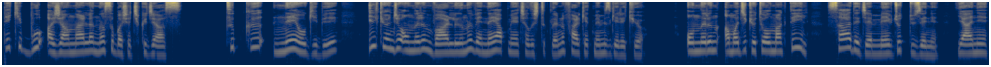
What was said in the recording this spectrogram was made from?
Peki bu ajanlarla nasıl başa çıkacağız? Tıpkı Neo gibi ilk önce onların varlığını ve ne yapmaya çalıştıklarını fark etmemiz gerekiyor. Onların amacı kötü olmak değil, sadece mevcut düzeni yani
